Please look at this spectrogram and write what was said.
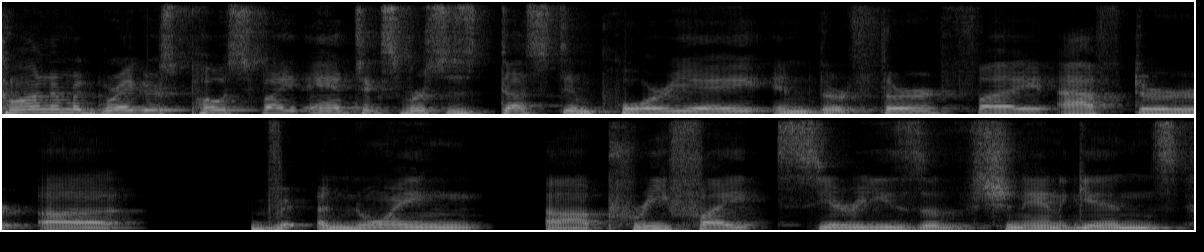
Conor McGregor's post fight antics versus Dustin Poirier in their third fight after uh, annoying uh, pre fight series of shenanigans.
